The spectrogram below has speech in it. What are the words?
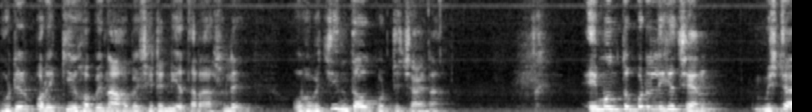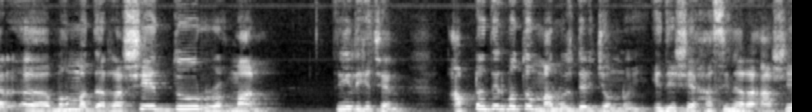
ভোটের পরে কি হবে, না হবে সেটা নিয়ে তারা আসলে ওভাবে চিন্তাও করতে চায় না। এই মন্তব্যটা লিখেছেন মিস্টার মোহাম্মদ রাশেদুর রহমান, তিনি লিখেছেন, আপনাদের মতো মানুষদের জন্যই এদেশে হাসিনারা আসে,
